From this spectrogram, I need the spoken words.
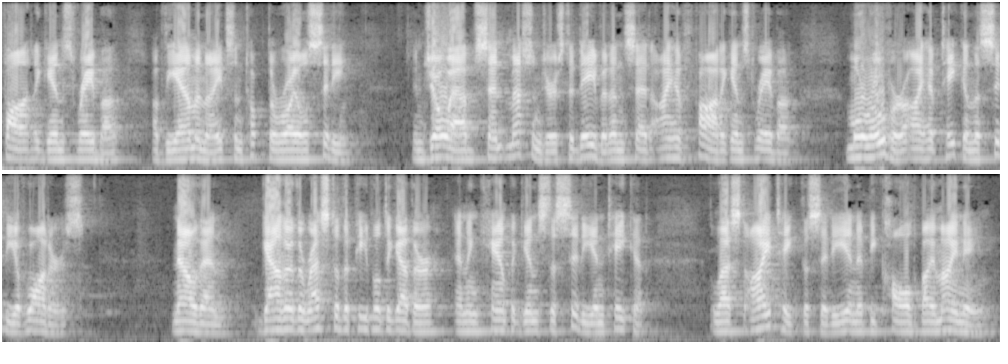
fought against Rabbah of the Ammonites and took the royal city. And Joab sent messengers to David and said, I have fought against Rabbah. Moreover, I have taken the city of waters. Now then, gather the rest of the people together and encamp against the city and take it, lest I take the city and it be called by my name.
